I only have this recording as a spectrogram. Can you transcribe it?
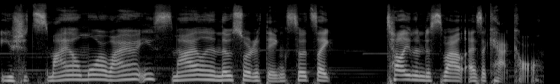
you should smile more. Why aren't you smiling? Those sort of things. So it's like telling them to smile as a cat call.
